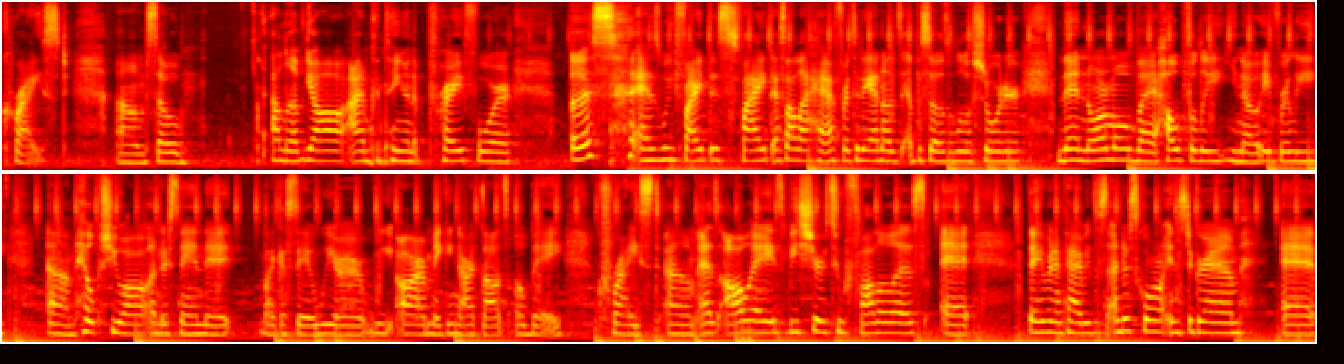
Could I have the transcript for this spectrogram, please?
Christ. Um, so I love y'all. I'm continuing to pray for us as we fight this fight. That's all I have for today. I know this episode is a little shorter than normal, but hopefully, you know, it really um, helps you all understand that. Like I said, we are we are making our thoughts obey Christ. Um, as always, be sure to follow us at favored and fabulous underscore on Instagram at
